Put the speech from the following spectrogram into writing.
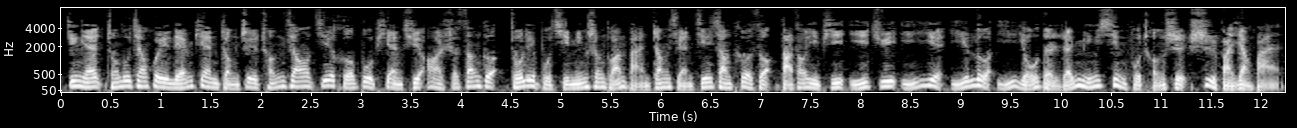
今年成都将会连片整治城郊结合部片区二十三个，着力补齐民生短板，彰显街巷特色，打造一批宜居、宜业、宜乐、宜游的人民幸福城市示范样板。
